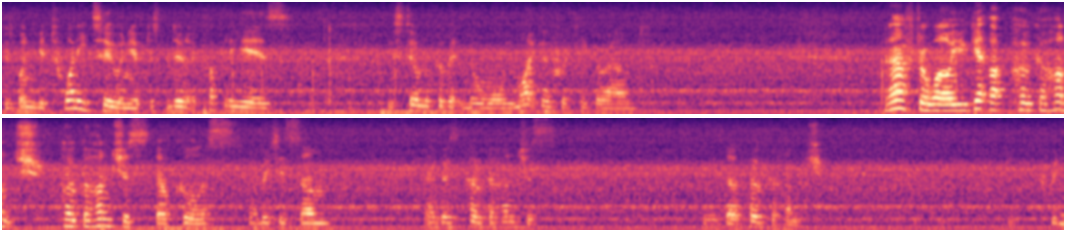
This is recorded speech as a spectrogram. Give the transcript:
Because when you're 22 and you've just been doing it a couple of years, you still look a bit normal. You might go for a kick around. And after a while, you get that poker hunch. Poker hunches, they'll call us, which is um. There goes poker hunches. He's got a poker hunch. Pretty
